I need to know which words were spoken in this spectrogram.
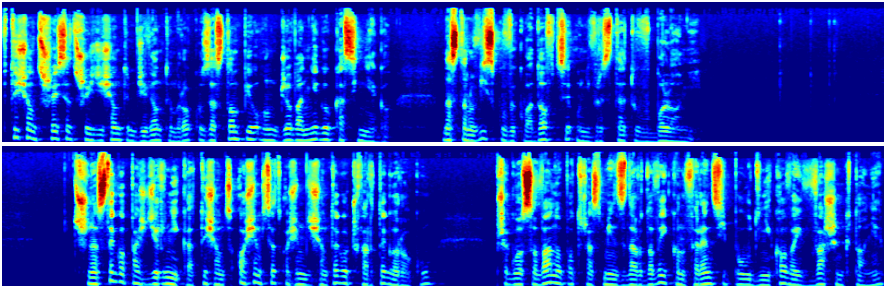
W 1669 roku zastąpił on Giovanniego Cassiniego na stanowisku wykładowcy Uniwersytetu w Bolonii. 13 października 1884 roku przegłosowano podczas Międzynarodowej Konferencji Południkowej w Waszyngtonie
